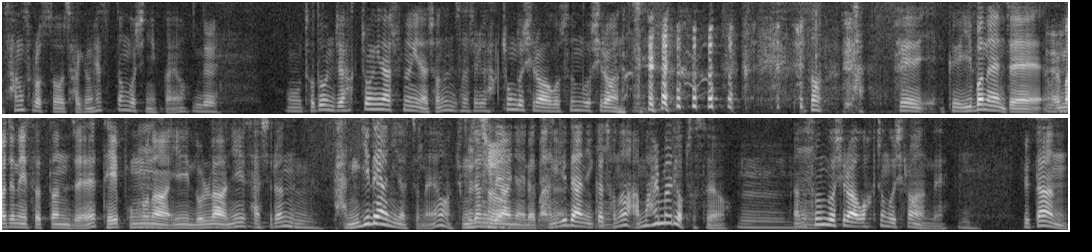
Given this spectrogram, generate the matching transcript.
상수로서 작용했었던 것이니까요. 네. 어, 저도 이제 학종이나 수능이나 저는 사실 학종도 싫어하고 수능도 싫어하는. 그래서 다, 그, 그 이번에 이제 네. 얼마 전에 있었던 이제 대입 공론화 이 논란이 사실은 음. 단기 대안이었잖아요. 중장 그렇죠. 대안이 아니라 단기 맞아요. 대안이니까 음. 저는 아무 할 말이 없었어요. 음. 나는 수능도 싫어하고 학종도 싫어하는데 음. 일단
